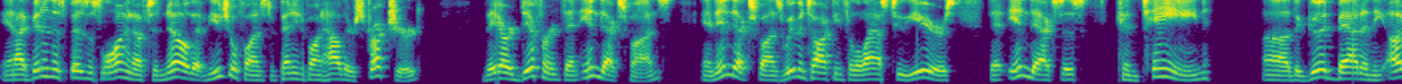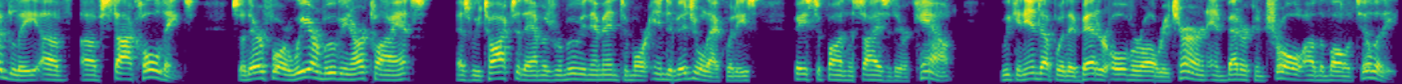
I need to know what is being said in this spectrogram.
And I've been in this business long enough to know that mutual funds, depending upon how they're structured, they are different than index funds. And index funds, we've been talking for the last two years that indexes contain uh, the good, bad, and the ugly of, of stock holdings. So therefore, we are moving our clients as we talk to them, as we're moving them into more individual equities based upon the size of their account, we can end up with a better overall return and better control of the volatility.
